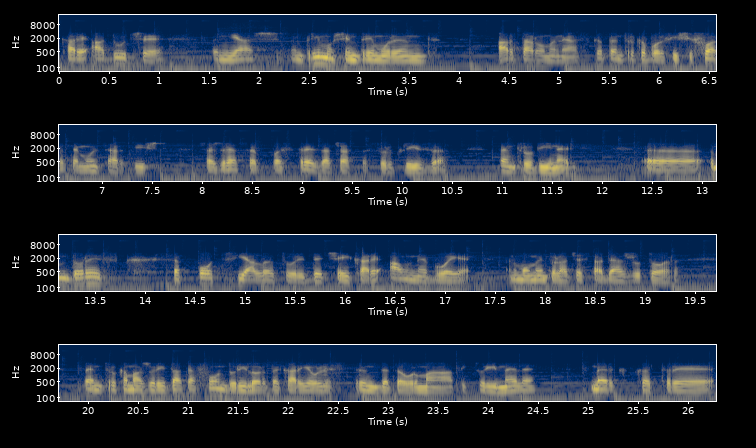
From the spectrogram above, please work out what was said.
care aduce în Iași, în primul și în primul rând, arta românească, pentru că vor fi și foarte mulți artiști și aș vrea să păstrez această surpriză pentru vineri. Uh, îmi doresc să pot fi alături de cei care au nevoie în momentul acesta de ajutor, pentru că majoritatea fondurilor pe care eu le strâng de pe urma picturii mele merg către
